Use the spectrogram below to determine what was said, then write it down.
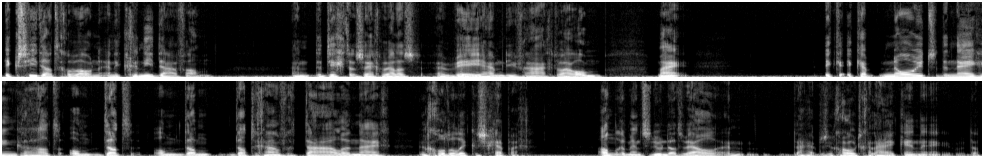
Ik zie dat gewoon en ik geniet daarvan. En de dichter zegt wel eens... en wee hem die vraagt waarom. Maar ik, ik heb nooit de neiging gehad om, dat, om dan dat te gaan vertalen naar een goddelijke schepper. Andere mensen doen dat wel en daar hebben ze groot gelijk in. Dat,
